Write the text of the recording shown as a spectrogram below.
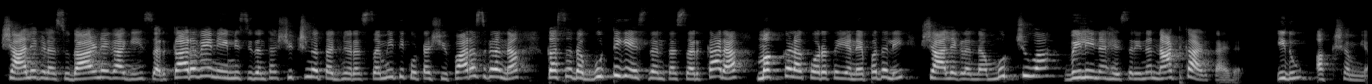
ಶಾಲೆಗಳ ಸುಧಾರಣೆಗಾಗಿ ಸರ್ಕಾರವೇ ನೇಮಿಸಿದಂತ ಶಿಕ್ಷಣ ತಜ್ಞರ ಸಮಿತಿ ಕೊಟ್ಟ ಶಿಫಾರಸುಗಳನ್ನ ಕಸದ ಬುಟ್ಟಿಗೆ ಎಸೆದಂತ ಸರ್ಕಾರ ಮಕ್ಕಳ ಕೊರತೆಯ ನೆಪದಲ್ಲಿ ಶಾಲೆಗಳನ್ನ ಮುಚ್ಚುವ ವಿಲೀನ ಹೆಸರಿನ ನಾಟಕ ಆಡ್ತಾ ಇದೆ. ಇದು ಅಕ್ಷಮ್ಯ.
